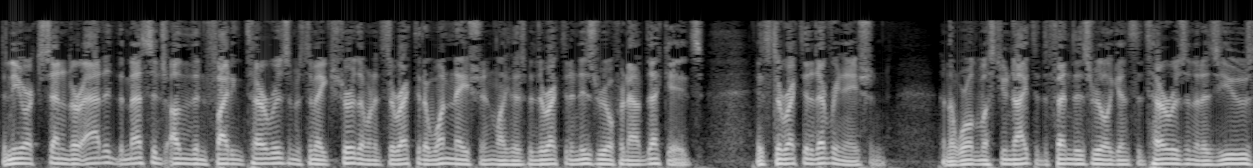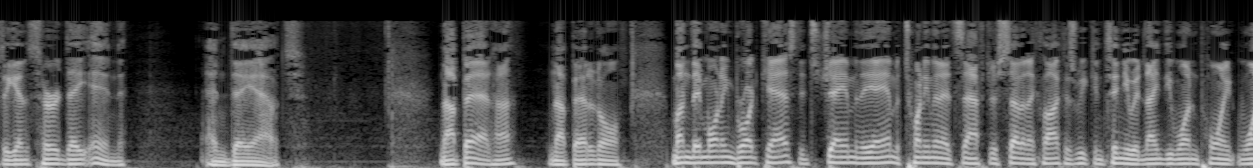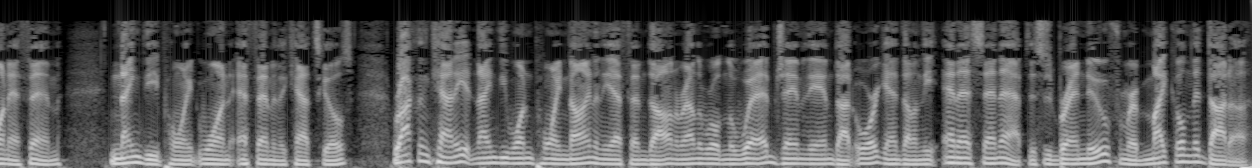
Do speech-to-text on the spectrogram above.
The New York senator added, the message other than fighting terrorism is to make sure that when it's directed at one nation, like it has been directed in Israel for now decades, it's directed at every nation. And the world must unite to defend Israel against the terrorism that is used against her day in and day out. Not bad, huh? Not bad at all. Monday morning broadcast. It's JM in the AM at 20 minutes after 7 o'clock as we continue at 91.1 FM, 90.1 FM in the Catskills. Rockland County at 91.9 on the FM dial and around the world on the web, jmintheam.org and on the NSN app. This is brand new from Michael Nadada.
